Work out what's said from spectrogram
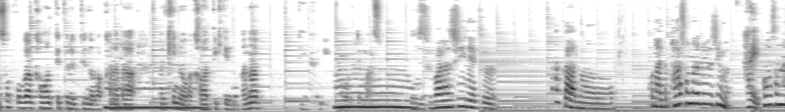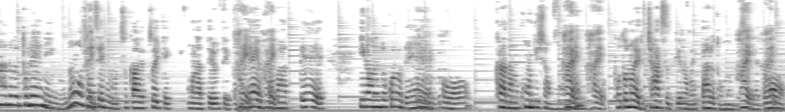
そこが変わってくるっていうのは体の機能が変わってきてるのかなっていうふうに思ってます。うん、素晴らしいです。なんかあのーこの間パーソナルジム、はい。パーソナルトレーニングの先生にも使い、ついてもらってるっていうことで伺って、はい、いろんなところで、こう、体のコンディションをね、はい、はい、整えるチャンスっていうのがいっぱいあると思うんですけれど、はいはい、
